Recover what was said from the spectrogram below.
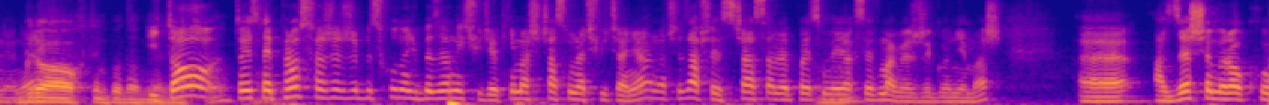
Nie? groch, tym podobne I to, rzeczy. to jest najprostsza rzecz, żeby schudnąć bez żadnych ćwiczeń. Jak nie masz czasu na ćwiczenia, znaczy zawsze jest czas, ale powiedzmy, Mhm. jak sobie wmawiasz, że go nie masz. E, A w zeszłym roku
